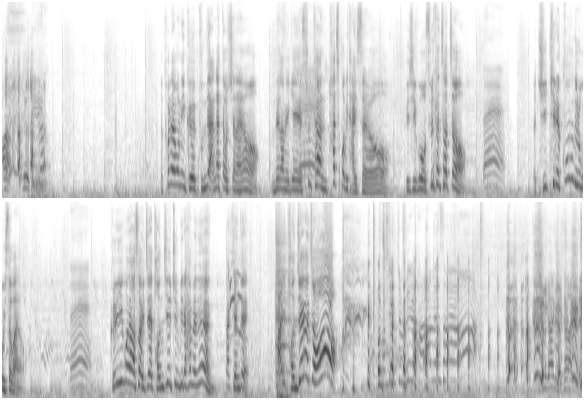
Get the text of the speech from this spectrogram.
아? 토레아몽님 그 군대 안 갔다 오시잖아요. 군대 가면 이게 네. 술탄 파츠법이 다 있어요. 드시고 술탄 찾죠? 네, G키를 꾹 누르고 있어봐요. 네. 그리고 나서 이제 던질 준비를 하면은 딱 되는데 아니 던져야죠. 던져. 던질 준비를 하라면서요. 시간이 이상한데.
